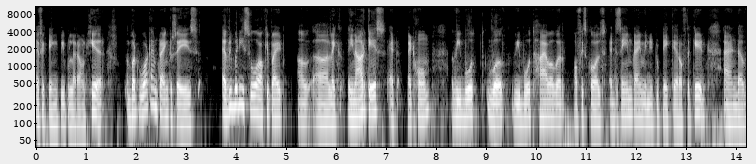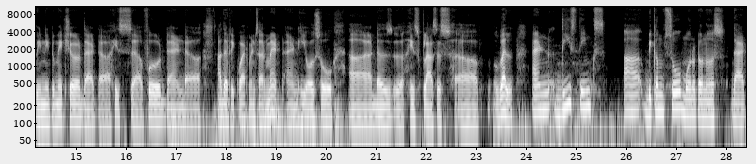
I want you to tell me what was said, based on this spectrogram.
affecting people around here. But what i'm trying to say is everybody is so occupied uh, uh, like in our case at at home we both work we both have our office calls. At the same time we need to take care of the kid and uh, we need to make sure that uh, his uh, food and uh, other requirements are met. And he also does his classes well. And these things become so monotonous that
